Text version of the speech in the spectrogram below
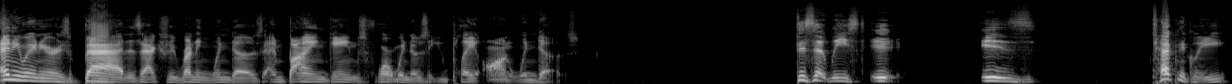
anywhere near as bad as actually running Windows and buying games for Windows that you play on Windows. This, at least, it is technically,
